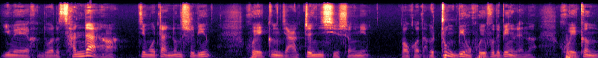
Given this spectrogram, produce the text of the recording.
因为很多的参战啊，经过战争的士兵会更加珍惜生命，包括咱们重病恢复的病人呢，会更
